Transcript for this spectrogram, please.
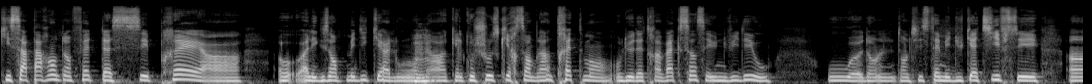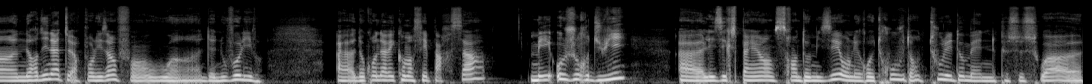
qui s'apparentent en fait assez près à, à l'exemple médical, où on mhm. a quelque chose qui ressemble à un traitement. Au lieu d'être un vaccin, c'est une vidéo. Ou dans le, dans, le, système éducatif, c'est un ordinateur pour les enfants ou un, de nouveaux livres. donc on avait commencé par ça. Mais aujourd'hui, euh, les expériences randomisées, on les retrouve dans tous les domaines, que ce soit euh,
